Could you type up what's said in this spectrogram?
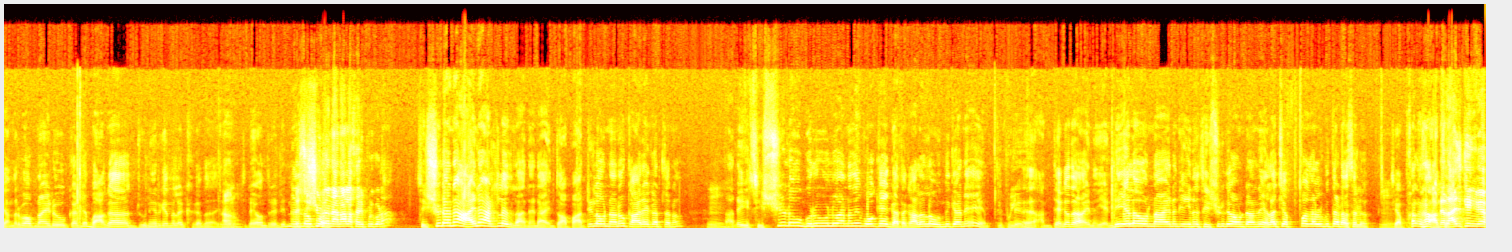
చంద్రబాబు నాయుడు కంటే బాగా జూనియర్ కింద లెక్క కదా. రేవంత్ రెడ్డి శిష్యుడు అని అనాలా సార్ ఇప్పుడు కూడా? శిష్యుడనే ఆయనే అంటలేదు. నా నేను ఆయనతో ఆ పార్టీలో ఉన్నాను కార్యకర్తను. అంటే ఈ శిష్యులు గురువులు అన్నది ఓకే గత కాలంలో ఉంది కానీ ఇప్పుడు లేదు. అంతే కదా ఆయన ఎన్డీఏలో ఉన్న ఆయనకి ఈయన శిష్యుడిగా ఉంటానని ఎలా చెప్పగలుగుతాడు అసలు? చెప్పాలని రాజకీయంగా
